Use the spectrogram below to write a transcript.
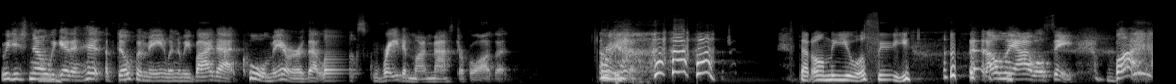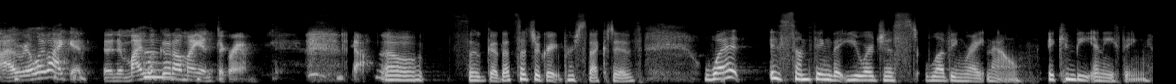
We just know we get a hit of dopamine when we buy that cool mirror that looks great in my master closet. Oh, yeah. that only you will see. that only I will see. But I really like it. And it might look good on my Instagram. Yeah. Oh, so good. That's such a great perspective. What is something that you are just loving right now? It can be anything.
